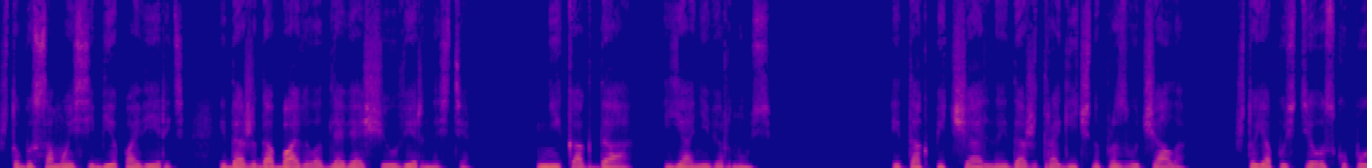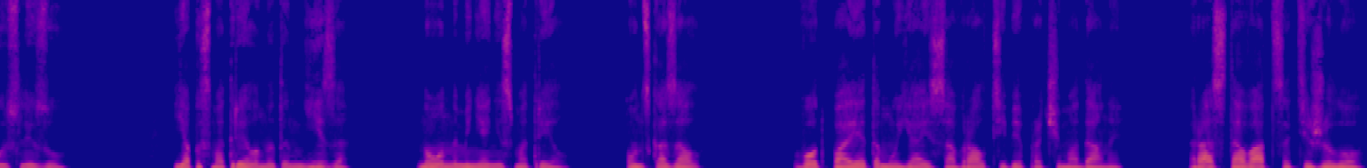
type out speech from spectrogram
чтобы самой себе поверить, и даже добавила для вящей уверенности. «Никогда я не вернусь» и так печально и даже трагично прозвучало, что я пустила скупую слезу. Я посмотрела на Тенгиза, но он на меня не смотрел. Он сказал, «Вот поэтому я и соврал тебе про чемоданы. Расставаться тяжело,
